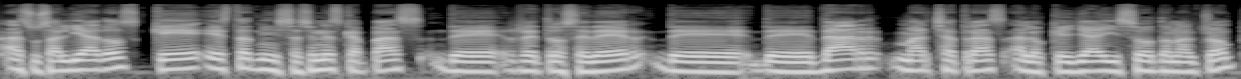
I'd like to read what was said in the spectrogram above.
a sus aliados que esta administración es capaz de retroceder, de, dar marcha atrás a lo que ya hizo Donald Trump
